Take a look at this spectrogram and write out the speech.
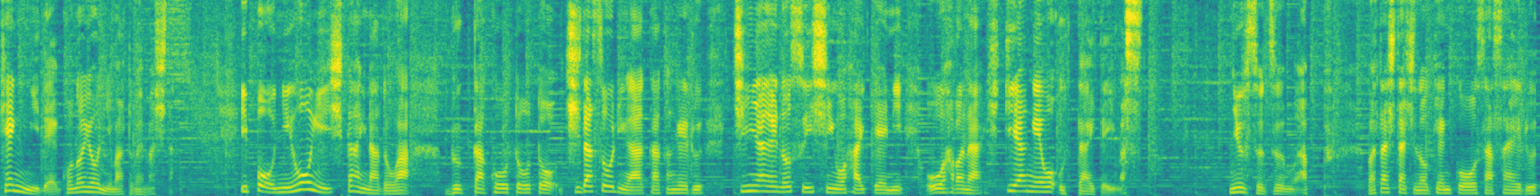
県議でこのようにまとめました。一方日本医師会などは物価高騰と岸田総理が掲げる賃上げの推進を背景に大幅な引き上げを訴えています。ニュースズームアップ。私たちの健康を支える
